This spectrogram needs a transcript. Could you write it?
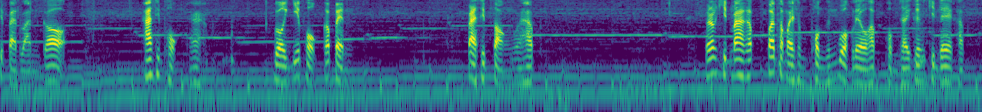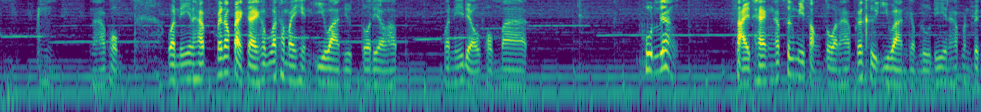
28 วันก็ 56นะบวกอีก26 ก็เป็น 82 นะครับไม่ต้องคิดมากครับว่าทำไมผมถึงบวกเร็วครับ ผมใช้เครื่องคิดเลขครับ นะครับผมวันนี้นะครับไม่ต้องแปลกใจครับว่าทำไมเห็นอีวานอยู่ตัวเดียวครับ วันนี้เดี๋ยวผมมา พูดเรื่องสายแทงครับซึ่งมี 2 ตัวนะครับ ก็คืออีวานกับรูดี้นะครับ มันเป็น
